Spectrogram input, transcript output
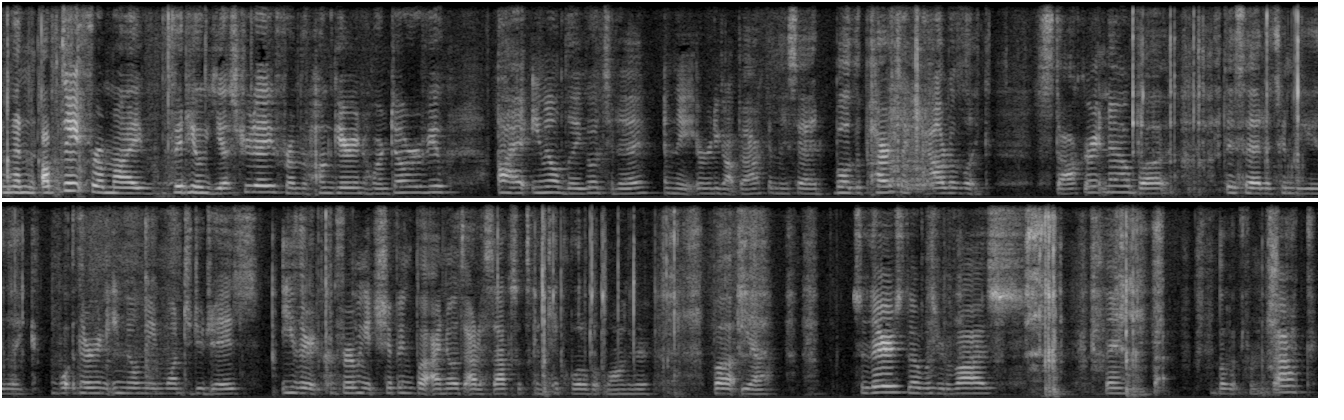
And then an update from my video yesterday from the Hungarian Horntail review. I emailed Lego today and they already got back and they said, well, the part's like out of like stock right now, but they said it's gonna be like what they're gonna email me in one to two days, either confirming it's shipping, but I know it's out of stock, so it's gonna take a little bit longer. But yeah, so there's the Wizard of Oz thing. Look it from the back,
